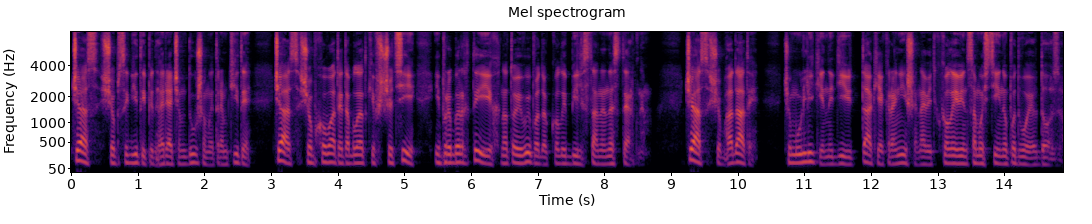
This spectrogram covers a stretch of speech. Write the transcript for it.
Час, щоб сидіти під гарячим душем і тремтіти, час, щоб ховати таблетки в щоці і приберегти їх на той випадок, коли біль стане нестерпним. Час, щоб гадати, чому ліки не діють так, як раніше, навіть коли він самостійно подвоїв дозу.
